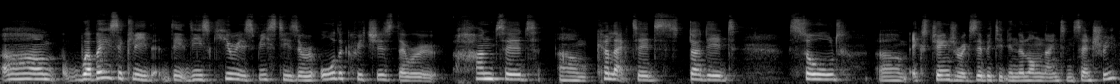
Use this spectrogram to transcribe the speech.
Um, well, basically, the, these curious beasties are all the creatures that were hunted, um, collected, studied, sold, um, exchanged, or exhibited in the long 19th century,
